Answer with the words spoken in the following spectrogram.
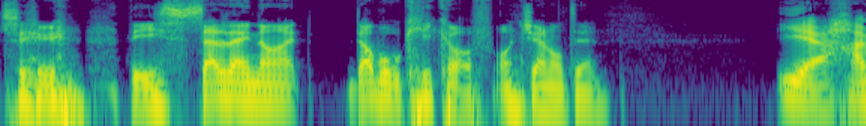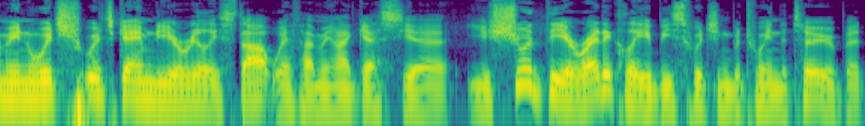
to the Saturday night double kickoff on Channel 10. Yeah, I mean, which which game do you really start with? I mean, I guess you you should theoretically be switching between the two, but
